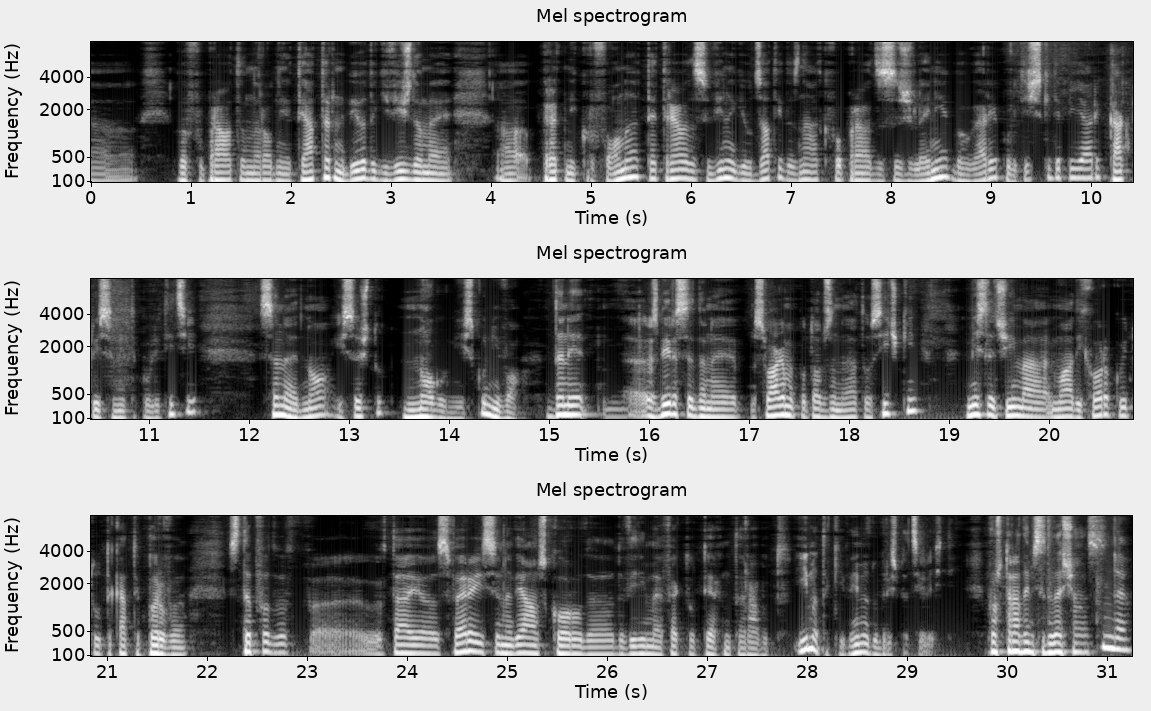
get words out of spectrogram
в управата на Народния театър, не бива да ги виждаме а, пред микрофона. Те трябва да са винаги отзад и да знаят какво правят. За съжаление, България политическите пияри, както и самите политици, са на едно и също много ниско ниво. Да не, разбира се, да не слагаме под общ всички, мисля, че има млади хора, които така те първа стъпват в, в тая сфера и се надявам скоро да, да видим ефект от тяхната работа. Има такива, има добри специалисти. Просто трябва да им се даде шанс. Да.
